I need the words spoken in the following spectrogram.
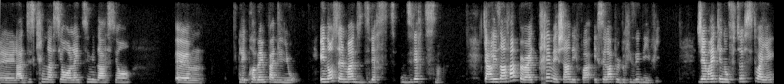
euh, la discrimination, l'intimidation, euh, les problèmes familiaux, et non seulement du divertissement. Car les enfants peuvent être très méchants des fois et cela peut briser des vies. J'aimerais que nos futurs citoyens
